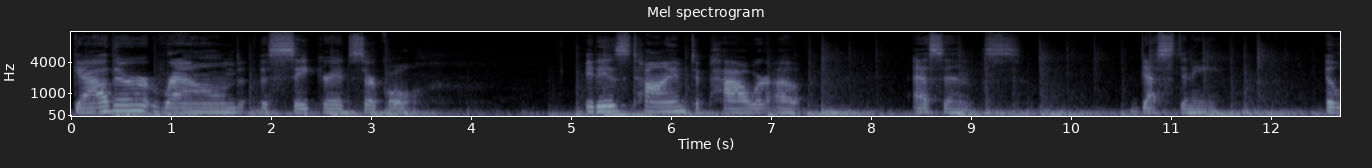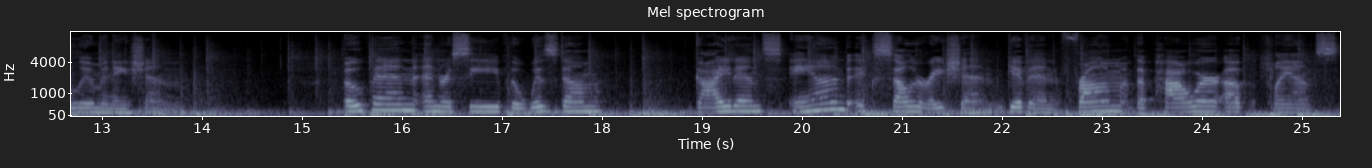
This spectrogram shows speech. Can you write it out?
Gather round the sacred circle. It is time to power up essence, destiny, illumination Open and receive the wisdom, guidance, and acceleration given from the power up plants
